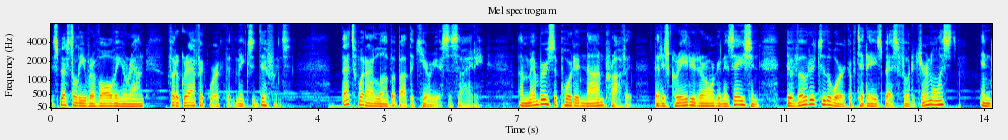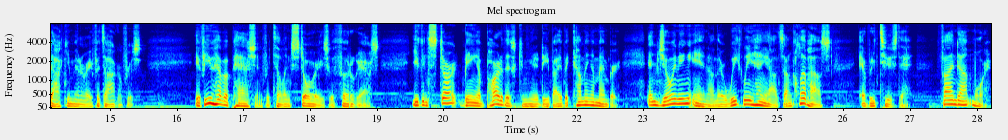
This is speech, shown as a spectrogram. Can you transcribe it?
especially revolving around photographic work that makes a difference. That's what I love about the Curious Society, a member supported nonprofit that has created an organization devoted to the work of today's best photojournalists and documentary photographers. If you have a passion for telling stories with photographs, you can start being a part of this community by becoming a member and joining in on their weekly hangouts on Clubhouse every Tuesday. Find out more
